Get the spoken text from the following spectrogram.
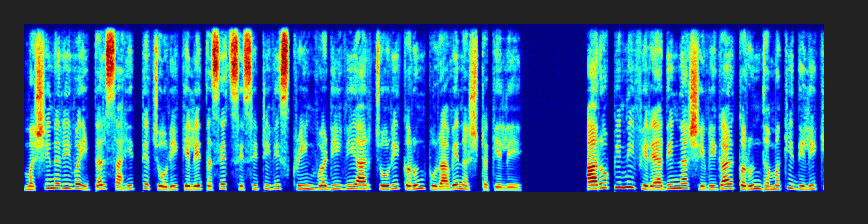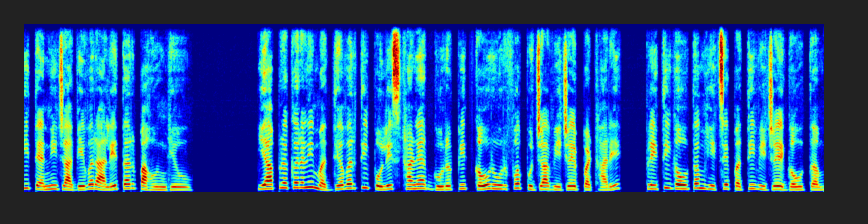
मशिनरी व इतर साहित्य चोरी केले तसेच सीसीटीव्ही स्क्रीन व डीव्हीआर चोरी करून पुरावे नष्ट केले. आरोपींनी फिर्यादींना शिवीगाळ करून धमकी दिली की त्यांनी जागेवर आले तर पाहून घेऊ. या प्रकरणी मध्यवर्ती पोलीस ठाण्यात गुरपीत कौर उर्फ पूजा विजय पठारे प्रीती गौतम हिचे पती विजय गौतम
